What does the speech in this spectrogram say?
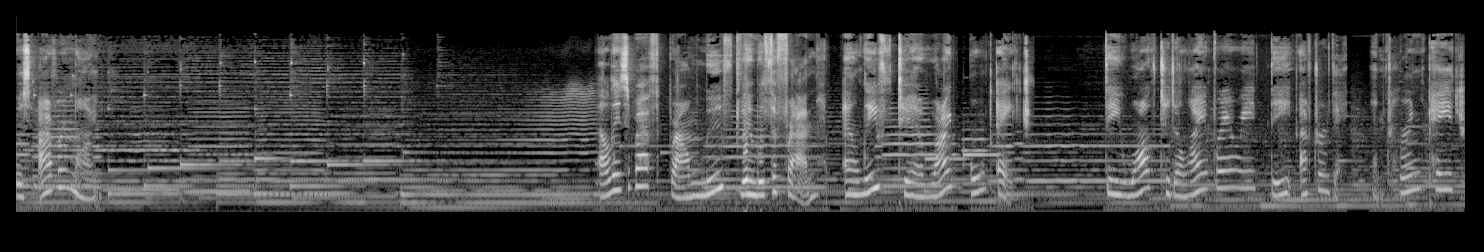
was ever mine. Elizabeth Brown moved in with a friend and lived to a ripe old age. They walked to the library day after day and turned page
